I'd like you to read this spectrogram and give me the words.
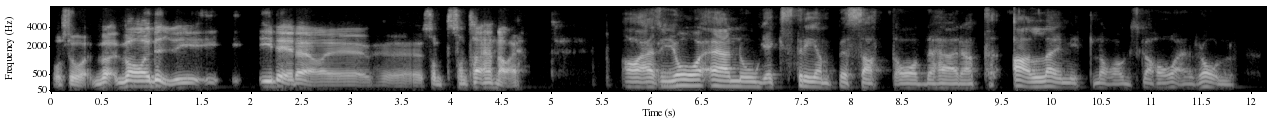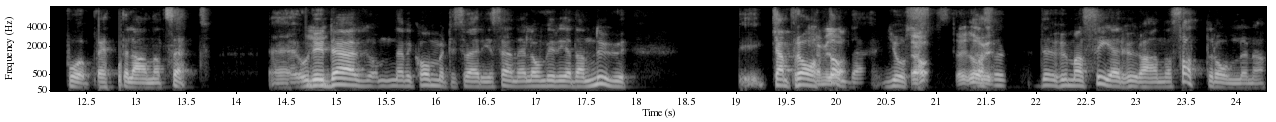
och så. Va- Var är du i, i, i det där eh, eh, som, som tränare? Ja, alltså jag är nog extremt besatt av det här att alla i mitt lag ska ha en roll på, på ett eller annat sätt. Eh, och det är där, om- när vi kommer till Sverige sen, eller om vi redan nu eh, kan prata Kan om det. Just Ja, det alltså, det, hur man ser hur han har satt rollerna.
